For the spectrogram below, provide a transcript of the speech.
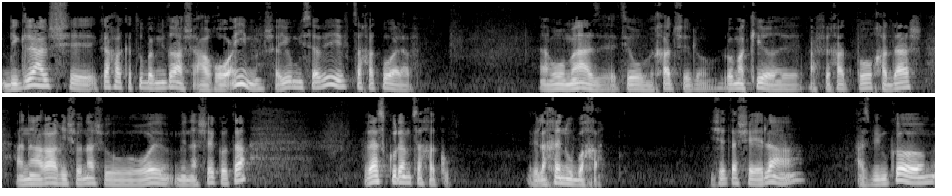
בגלל שככה כתוב במדרש, הרועים שהיו מסביב צחקו עליו. אמרו, מה זה, תראו, אחד שלא לא מכיר אה, אף אחד פה, חדש, הנערה הראשונה שהוא רואה, מנשק אותה, ואז כולם צחקו, ולכן הוא בכה. נשאלת השאלה, אז במקום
